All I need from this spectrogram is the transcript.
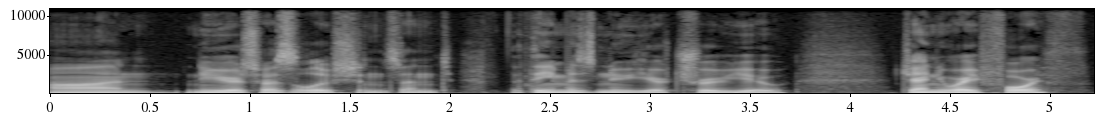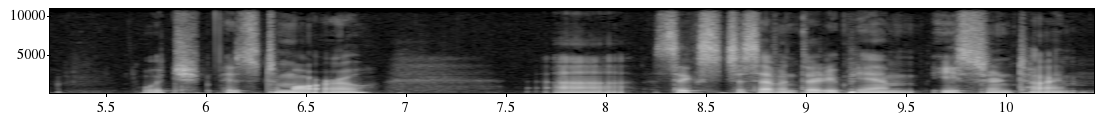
on New Year's resolutions, and the theme is New Year True You, January fourth, which is tomorrow, uh, six to seven thirty p.m. Eastern time.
